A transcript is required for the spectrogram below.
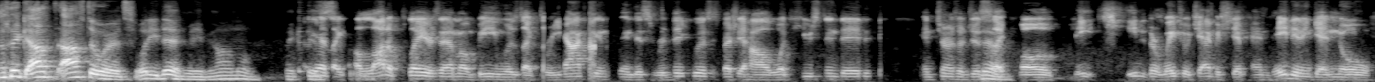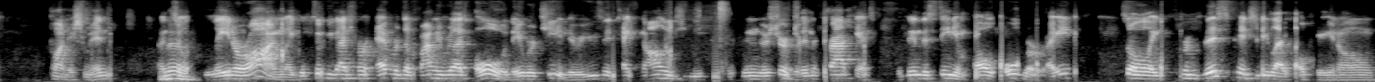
I think af- afterwards, what he did, maybe I don't know. Like, Yeah, his- like a lot of players at MLB was like reacting saying this ridiculous, especially how what Houston did. in terms of just Yeah. like, well, they cheated their way to a championship and they didn't get no punishment until Yeah. later on. Like it took you guys forever to finally realize, oh, they were cheating. They were using technology within their shirts, within the trap cans, within the stadium, all over, right? So like for this pitch to be like, okay, you know,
